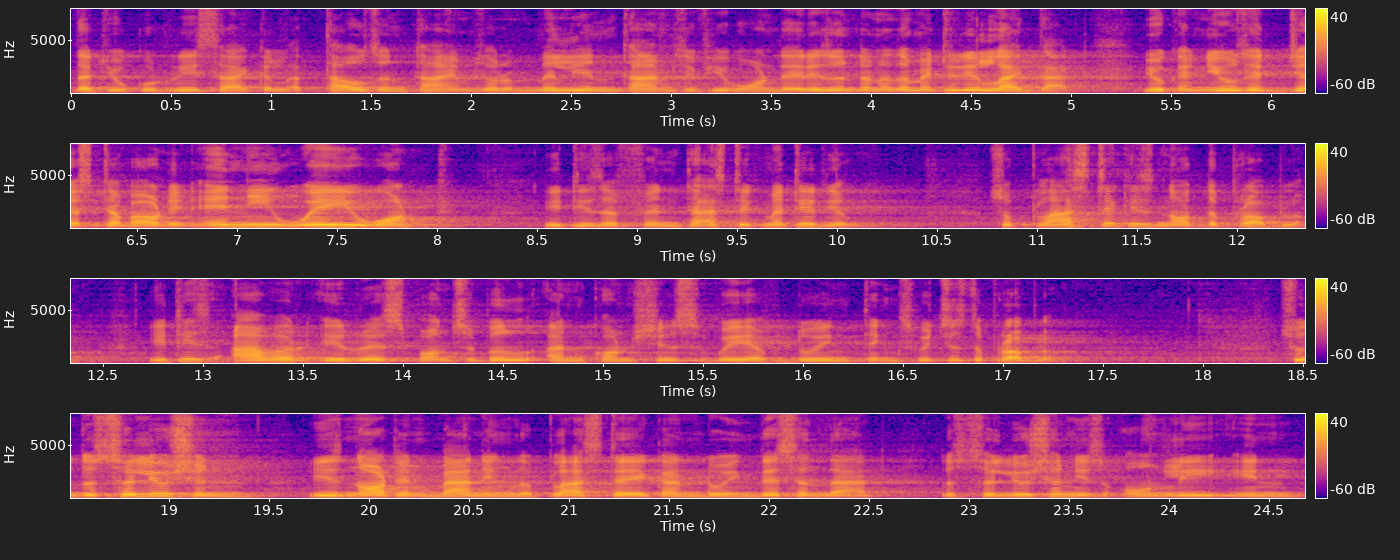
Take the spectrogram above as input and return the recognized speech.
that you could recycle a thousand times or a million times if you want. There isn't another material like that. You can use it just about in any way you want. It is a fantastic material. So plastic is not the problem. It is our irresponsible, unconscious way of doing things which is the problem. So the solution is not in banning the plastic and doing this and that, the solution is only in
